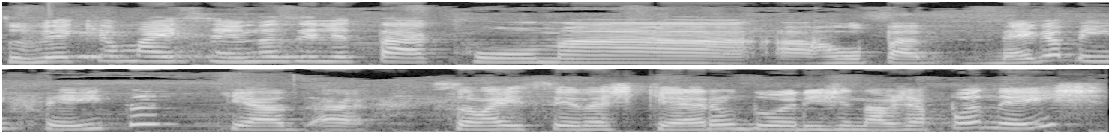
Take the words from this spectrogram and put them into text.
tu vê que umas cenas ele tá com uma a roupa mega bem feita, que a- a- são as cenas que eram do original japonês,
